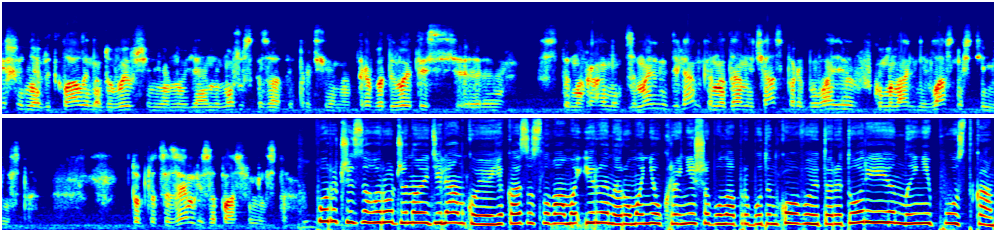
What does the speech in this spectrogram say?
рішення відклали на довивчення. Ну я не можу сказати причину. Треба дивитись е, стенограму. Земельна ділянка на даний час перебуває в комунальній власності міста. Тобто це землі запасу міста. Поруч із загородженою ділянкою, яка, за словами Ірини Романюк, раніше була прибудинковою територією, нині пустка.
